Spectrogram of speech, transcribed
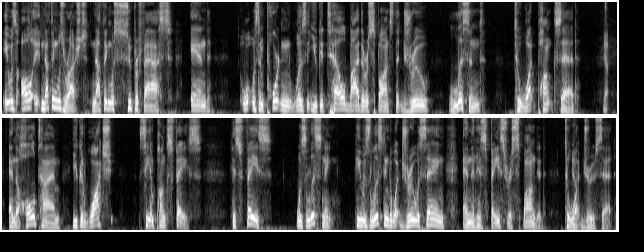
it was all it, nothing was rushed, nothing was super fast, and what was important was that you could tell by the response that Drew listened to what Punk said. Yep. And the whole time you could watch CM Punk's face. His face was listening. He was listening to what Drew was saying, and then his face responded to yep. what Drew said.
